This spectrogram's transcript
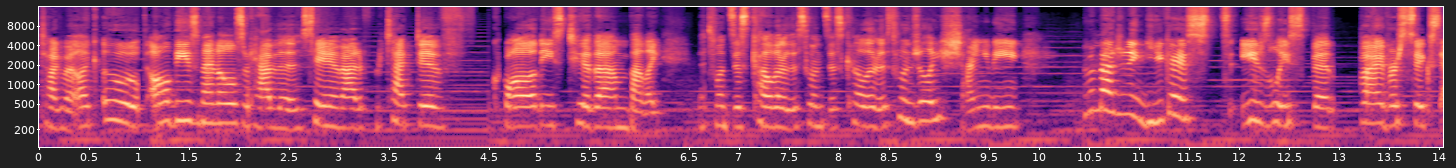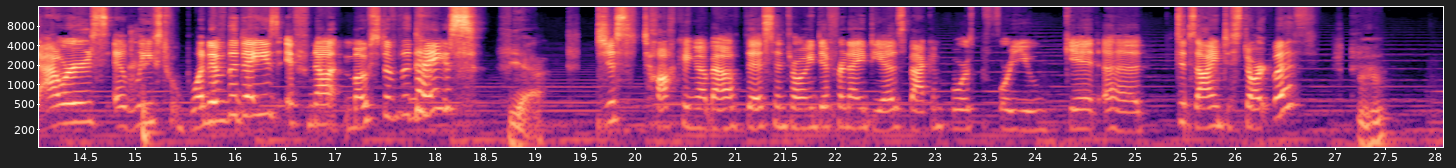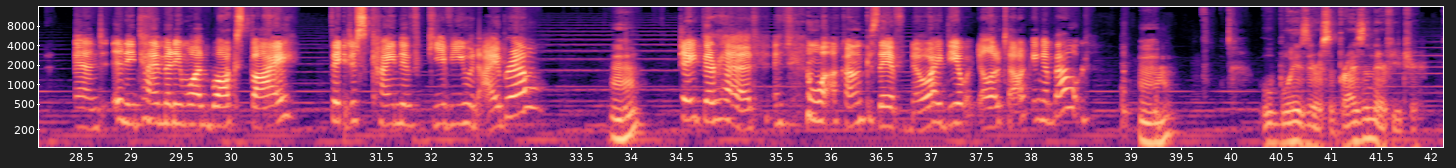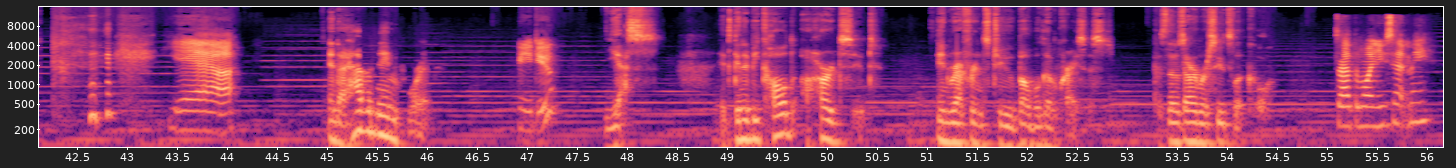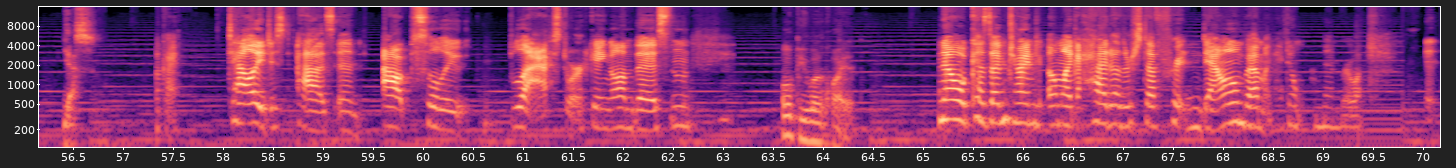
talk about like, oh, all these metals have the same amount of protective qualities to them, but like this one's this color, this one's this color, this one's really shiny. I'm imagining you guys easily spend five or six hours at least one of the days, if not most of the days, Yeah. just talking about this and throwing different ideas back and forth before you get a design to start with. hmm And anytime anyone walks by, they just kind of give you an eyebrow, hmm shake their head, and walk on because they have no idea what y'all are talking about. hmm Oh boy, is there a surprise in their future. Yeah. And I have a name for it. You do? Yes. It's going to be called a hard suit, in reference to Bubblegum Crisis. Because those armor suits look cool. Is that the one you sent me? Yes. Okay. Tally just has an absolute blast working on this. And Hope you went quiet. no, because I'm trying to, I'm like, I had other stuff written down, but I'm like, I don't remember what.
